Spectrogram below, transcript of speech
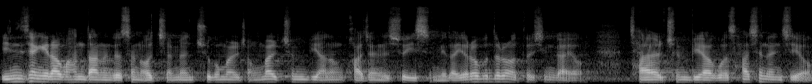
인생이라고 한다는 것은 어쩌면 죽음을 정말 준비하는 과정일 수 있습니다. 여러분들은 어떠신가요? 잘 준비하고 사시는지요?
